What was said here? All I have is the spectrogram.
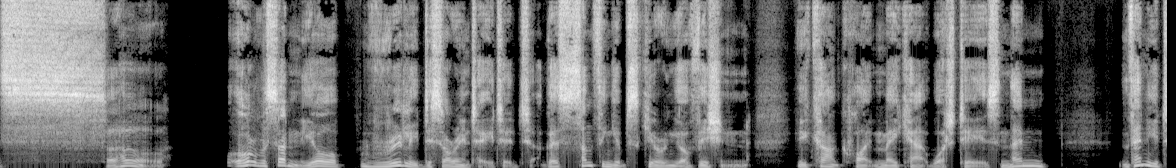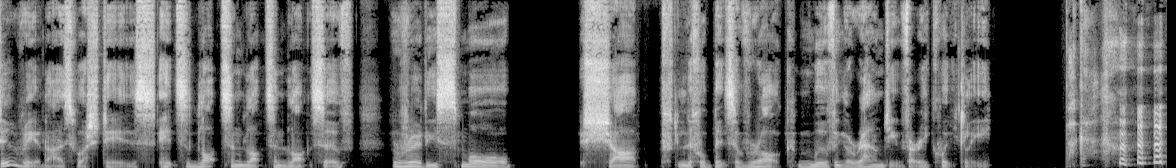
So, all of a sudden, you're really disorientated. There's something obscuring your vision. You can't quite make out what it is. And then, then you do realize what it is. It's lots and lots and lots of really small, sharp little bits of rock moving around you very quickly. Bugger.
